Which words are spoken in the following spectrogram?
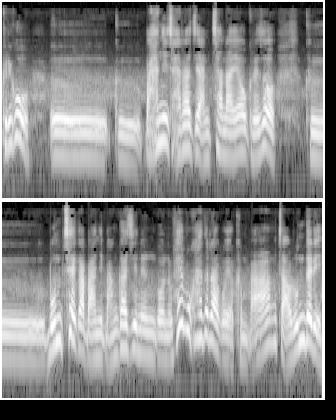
그리고 어, 그 많이 자라지 않잖아요. 그래서 그 몸체가 많이 망가지는 거는 회복하더라고요. 금방. 자, 론데리.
